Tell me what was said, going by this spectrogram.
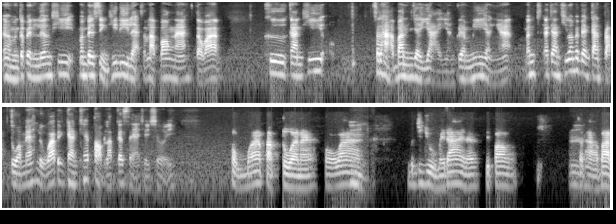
เออมันก็เป็นเรื่องที่มันเป็นสิ่งที่ดีแหละสำหรับป้องนะ แต่ว่าคือการที่สถาบันใหญ่ ๆ อย่างแกรมมี่อย่างเงี้ย มันอาจารย์คิดว่ามันเป็นการปรับตัวไหมหรือว่าเป็นการแค่ตอบรับกระแสเฉยผมว่าปรับตัวนะ เพราะว่าอืมมันจะอยู่ไม่ได้นะพี่ป้องๆอืมสถาบัน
